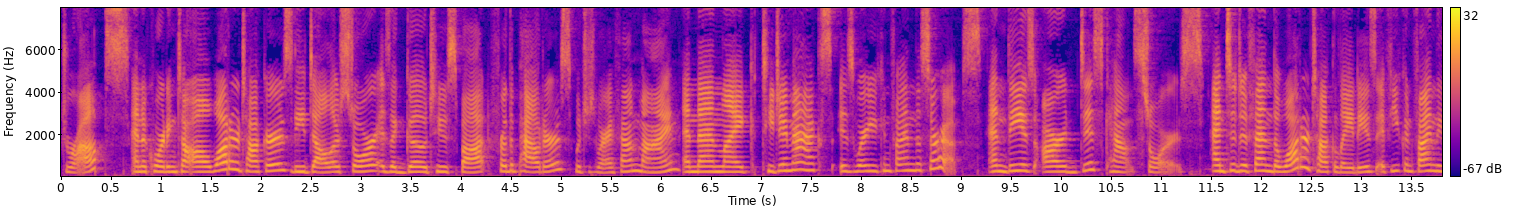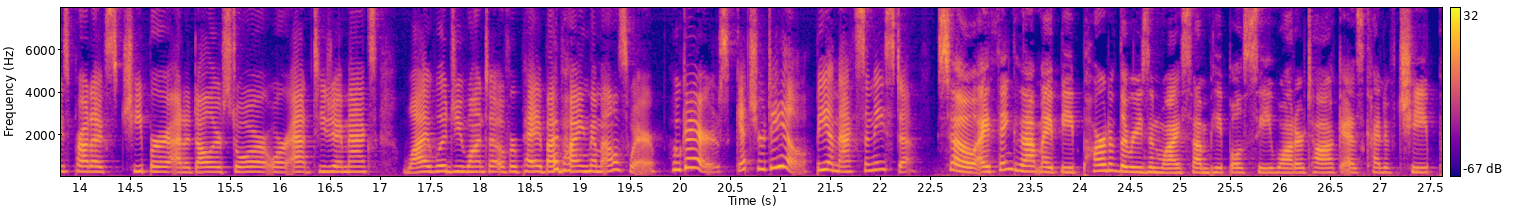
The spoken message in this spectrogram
drops. And according to all WaterTokers, the dollar store is a go to spot for the powders, which is where I found mine. And then like TJ Maxx is where you can find the syrups. And these are discount stores. And to defend the WaterTok ladies, if you can find these products cheaper at a dollar store or at TJ Maxx, why would you want to overpay by buying them elsewhere? Who cares? Get your deal. Be a Maxinista. So, I think that might be part of the reason why some people see WaterTok as kind of cheap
